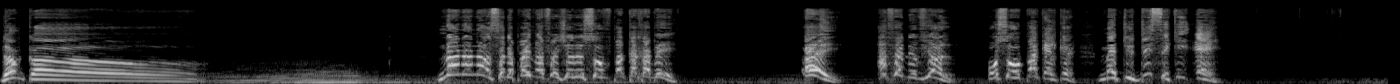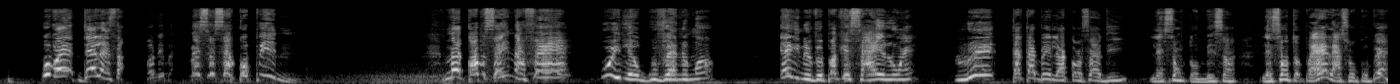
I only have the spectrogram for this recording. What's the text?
Donc, euh... non, non, non, ce n'est pas une affaire, je ne sauve pas Kakabé. Hey, affaire de viol, on ne sauve pas quelqu'un. Mais tu dis ce qui est. Vous voyez, dès l'instant, on dit, mais c'est sa copine. Mais comme c'est une affaire où il est au gouvernement, et il ne veut pas que ça aille loin. Lui, Kakabé là comme ça dit, laissons tomber ça, laissons tomber. Elle a son copain.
